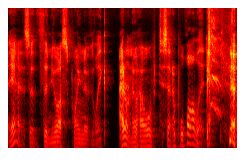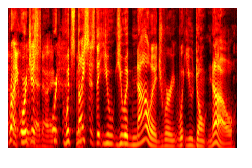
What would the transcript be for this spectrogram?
Yeah, so the nuanced point of like, I don't know how to set up a wallet. No, right or but yeah, just no, or what's yeah. nice is that you you acknowledge where what you don't know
